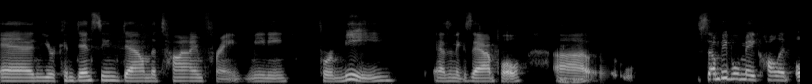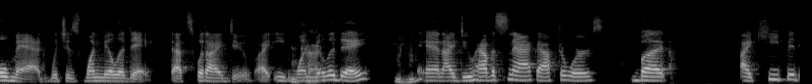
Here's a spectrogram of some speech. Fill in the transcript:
and you're condensing down the time frame meaning for me as an example mm-hmm. uh, some people may call it OMAD, which is one meal a day. That's what I do. I eat okay. one meal a day mm-hmm. and I do have a snack afterwards, but I keep it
